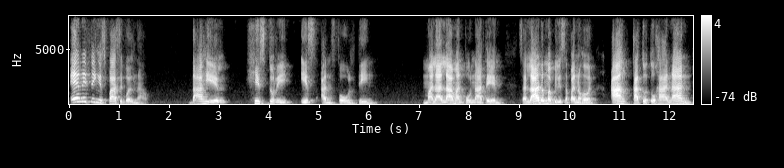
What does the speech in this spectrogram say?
Anything is possible now. Dahil history is unfolding. Malalaman po natin sa lalong mabilis na panahon ang katotohanan.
